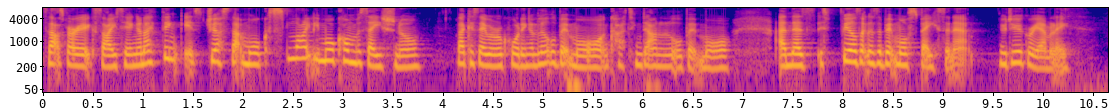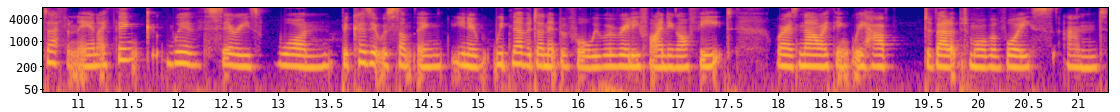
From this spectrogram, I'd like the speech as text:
So that's very exciting. And I think it's just that more slightly more conversational. Like I say, we're recording a little bit more and cutting down a little bit more. And there's it feels like there's a bit more space in it. Would you agree, Emily? Definitely. And I think with series one, because it was something, you know, we'd never done it before, we were really finding our feet. Whereas now I think we have developed more of a voice and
